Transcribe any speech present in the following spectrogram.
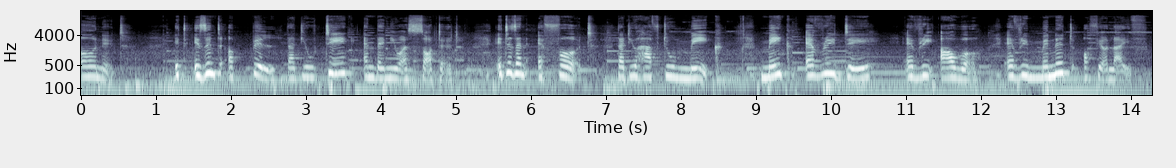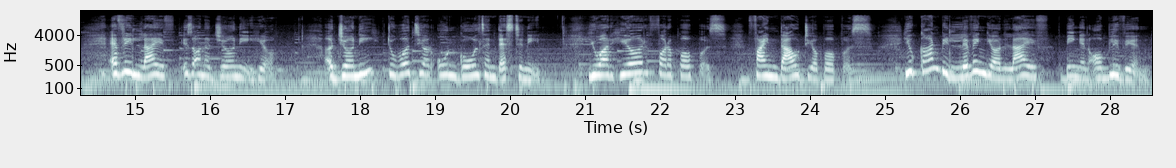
earn it. It isn't a pill that you take and then you are sorted. It is an effort that you have to make. Make every day, every hour, every minute of your life. Every life is on a journey here, a journey towards your own goals and destiny. You are here for a purpose. Find out your purpose. You can't be living your life being an oblivion.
